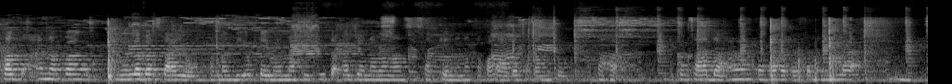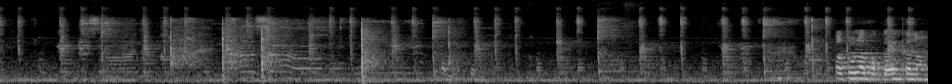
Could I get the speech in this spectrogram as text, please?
Pag ano, pag lalabas tayo, pag nag-diop tayo, may makikita ka dyan ng mga sasakyan na nakaparada sa kanto, sa ha- kalsada. Ah, kakakata sa Manila. Kaso lang, pagkain ka lang,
